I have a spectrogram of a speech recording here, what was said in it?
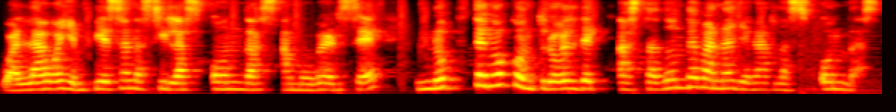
o al agua y empiezan así las ondas a moverse, no tengo control de hasta dónde van a llegar las ondas,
